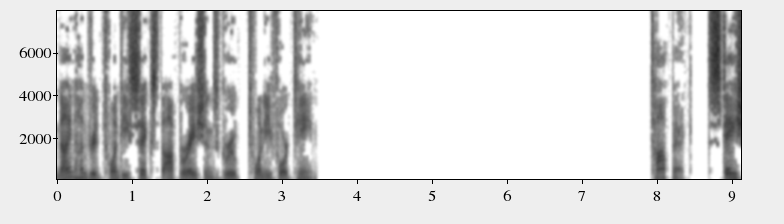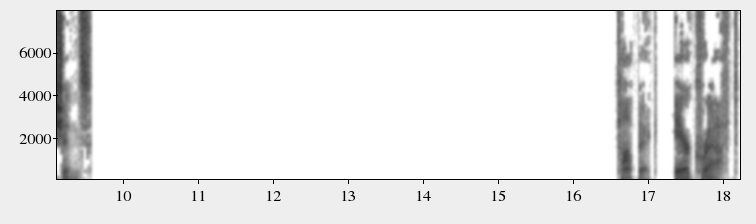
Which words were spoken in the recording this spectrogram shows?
926th Operations Group, 2014 Stations. Topic Aircraft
